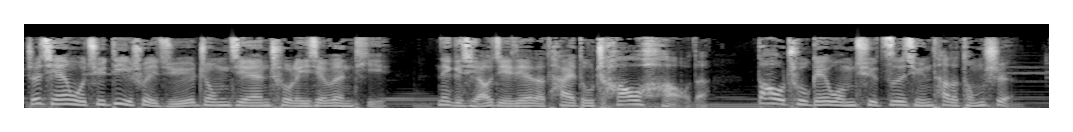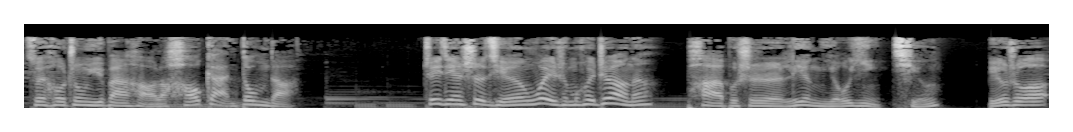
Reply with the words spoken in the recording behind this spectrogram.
之前我去地税局，中间出了一些问题，那个小姐姐的态度超好的，到处给我们去咨询她的同事，最后终于办好了，好感动的。这件事情为什么会这样呢？怕不是另有隐情？比如说。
